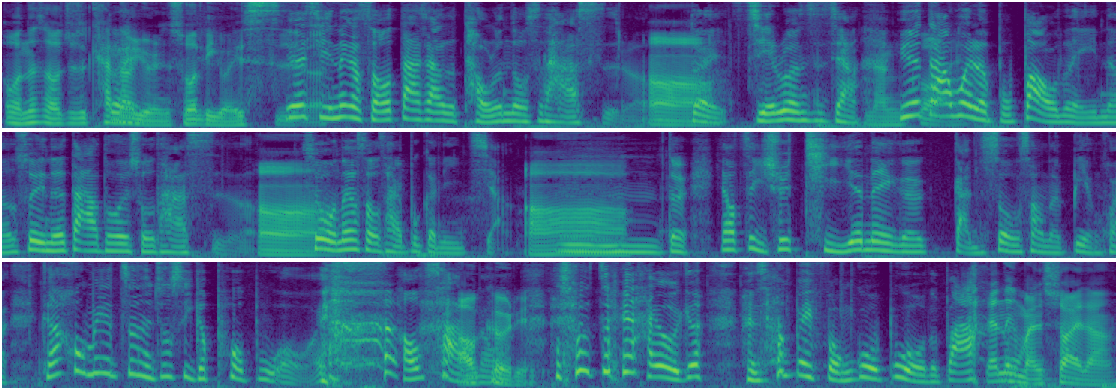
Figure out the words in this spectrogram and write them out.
我那时候就是看到有人说李维死了，因为其实那个时候大家的讨论都是他死了。哦、对，结论是这样，因为大家为了不爆雷呢，所以呢大家都会说他死了。哦、所以我那个时候才不跟你讲。哦、嗯，对，要自己去体验那个感受上的变换。可他后面真的就是一个破布偶、欸，哎，好惨、喔，好可怜。他说这边还有一个。很像被缝过布偶的疤，但那个蛮帅的啊，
